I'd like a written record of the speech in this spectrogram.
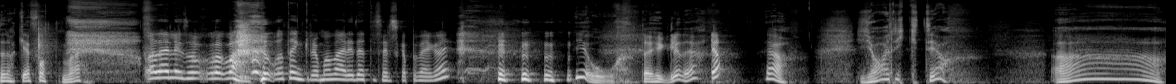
den har ikke jeg fått med meg. Og det er liksom, hva, hva, tenker du om å være i dette selskapet, Vegard? Jo, det er hyggelig, det. Ja. Ja, ja riktig, ja. Ah.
